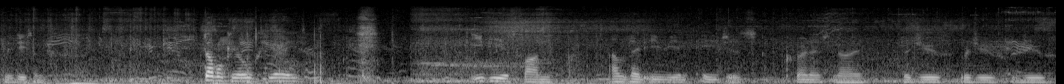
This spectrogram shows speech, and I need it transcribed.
pretty decent. Double kill, yay. Evie is fun. I haven't played Evie in ages. Cronus, no. Rejuve, Rejuve, Rejuve.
